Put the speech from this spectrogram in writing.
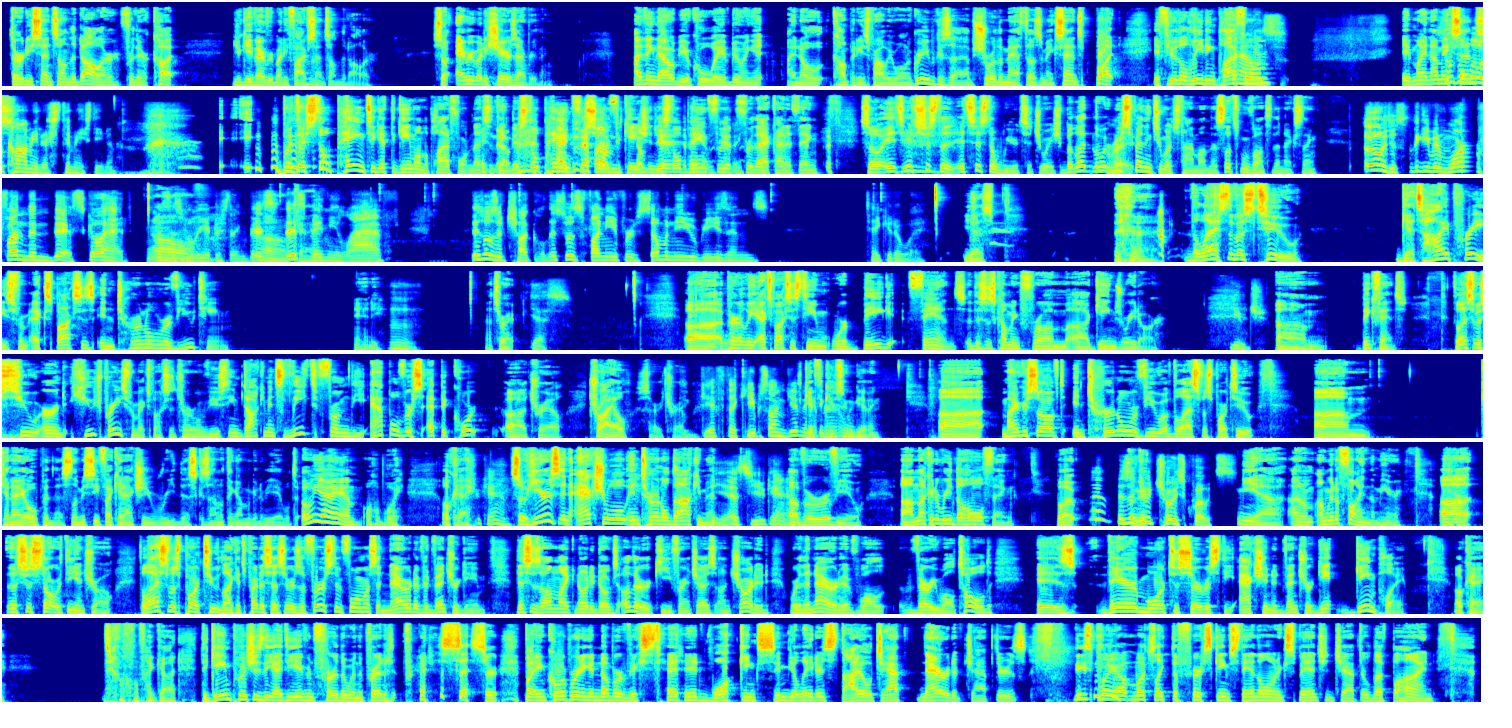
30 cents on the dollar for their cut, you give everybody 5 Mhm. cents on the dollar. So everybody shares everything. I think that would be a cool way of doing it. I know companies probably won't agree because I'm sure the math doesn't make sense, but if you're the leading platform, Sounds, it might not make sounds sense. a little communist to me, Stephen. It- but they're still paying to get the game on the platform. That's the thing. They're still paying for certification. They're still paying for, for that kind of thing. So it's it's just a it's just a weird situation. But let, we're Right. spending too much time on this. Let's move on to the next thing. Oh, just something even more fun than this. Go ahead. This Oh, is really interesting. This this made me laugh. This was a chuckle. This was funny for so many reasons. Take it away. yes. the Last of Us Two gets high praise from Xbox's internal review team. Andy, Mm, that's right. yes. Uh, apparently, Xbox's team were big fans. This is coming from uh, Games Radar. Huge. Um, big fans. The Last of Us 2 earned huge praise from Xbox's internal reviews team. Documents leaked from the Apple vs. Epic court uh, trail trial. Sorry, trail. The gift that keeps on giving. Gift that keeps on giving. Uh, Microsoft internal review of The Last of Us Part 2. Um, can I open this? Let me see if I can actually read this because I don't think I'm going to be able to. Oh, yeah, I am. Oh, boy. Okay. You can. So here's an actual internal document Yes, you can. of a review. Uh, I'm not going to read the whole thing, but Yeah, There's a I'm few gonna- choice quotes. yeah, I'm, I'm going to find them here. Uh, Let's just start with the intro. The Last of Us Part 2, like its predecessor, is a first and foremost a narrative adventure game. This is unlike Naughty Dog's other key franchise, Uncharted, where the narrative, while very well told, is there more to service the action adventure ga- gameplay. Okay. Oh my god. The game pushes the idea even further when the pred- predecessor by incorporating a number of extended walking simulator style chap- narrative chapters. These play out much like the first game's standalone expansion chapter Left Behind.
